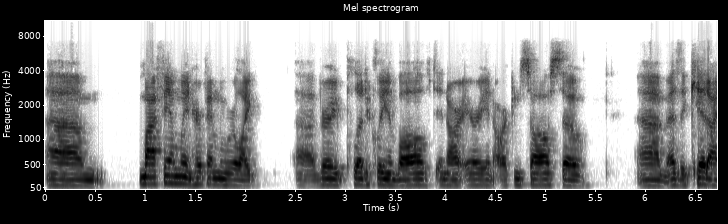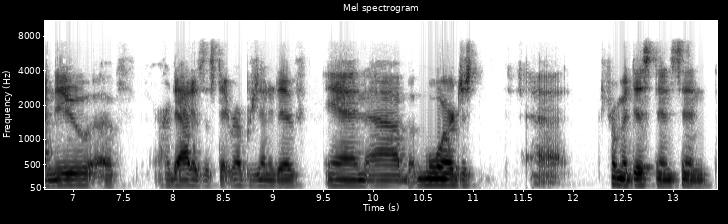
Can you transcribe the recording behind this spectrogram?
Um, my family and her family were like uh, very politically involved in our area in Arkansas, so um, as a kid, I knew of her dad as a state representative, and uh, but more just uh, from a distance, and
